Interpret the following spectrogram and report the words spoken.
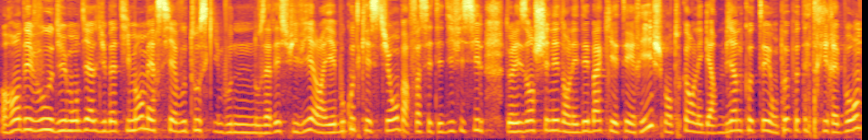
rendez-vous du Mondial du bâtiment. Merci à vous tous qui vous, nous avez suivis. Alors, il y a beaucoup de questions. Parfois, c'était difficile de les enchaîner dans les débats qui étaient riches, mais en tout cas, on les garde bien de côté. On peut peut-être y répondre.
